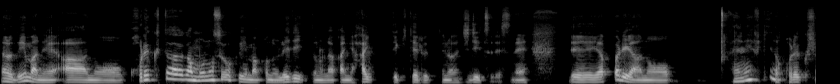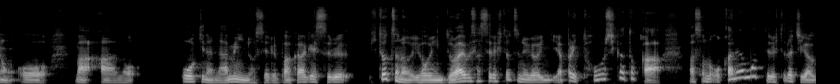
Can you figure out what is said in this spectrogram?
なので今ね、あの、コレクターがものすごく今このレディットの中に入ってきてるっていうのは事実ですね。で、やっぱりあの、NFT のコレクションを、まあ、あの、大きな波に乗せる、爆上げする一つの要因、ドライブさせる一つの要因で、やっぱり投資家とか、まあ、そのお金を持っている人たちが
